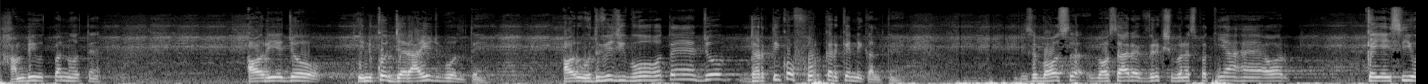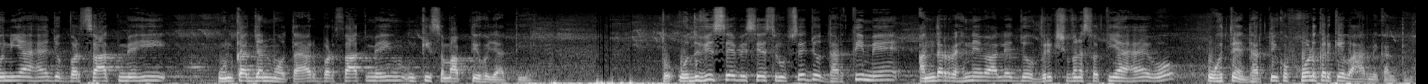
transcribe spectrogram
हम भी उत्पन्न होते हैं। और ये जो इनको जरायुज बोलते हैं और उद्विज वो होते हैं जो धरती को फोड़ करके निकलते हैं। जैसे बहुत सा, बहुत सारे वृक्ष वनस्पतियाँ हैं और कई ऐसी योनियाँ हैं जो बरसात में ही उनका जन्म होता है और बरसात में ही उनकी समाप्ति हो जाती है। तो उद्भिद से विशेष रूप से जो धरती में अंदर रहने वाले जो वृक्ष वनस्पतियाँ हैं, वो उगते हैं, धरती को फोड़ करके बाहर निकलते हैं।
